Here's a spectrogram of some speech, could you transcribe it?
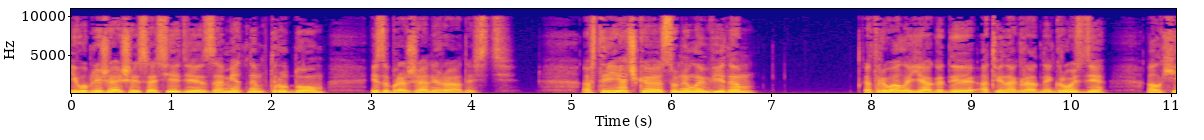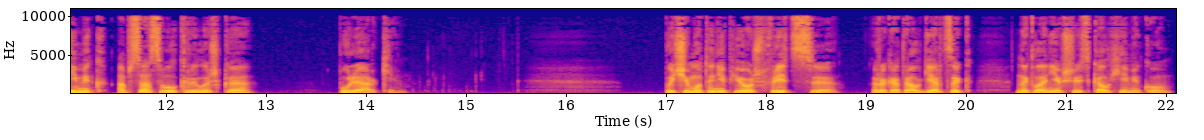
его ближайшие соседи заметным трудом изображали радость. Австриячка с унылым видом отрывала ягоды от виноградной грозди, алхимик обсасывал крылышко пулярки. «Почему ты не пьешь, фрице?» — рокотал герцог, наклонившись к алхимику.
